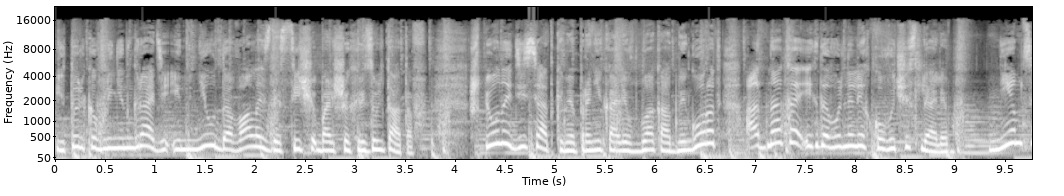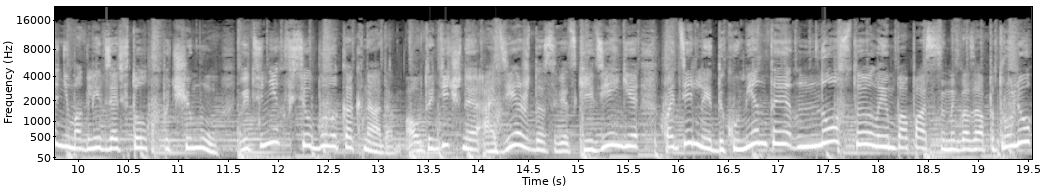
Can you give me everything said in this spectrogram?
И только в Ленинграде им не удавалось достичь больших результатов. Шпионы десятками проникали в блокадный город, однако их довольно легко вычисляли. Немцы не могли взять в толк почему, ведь у них все было как надо. Аутентичная одежда, светские деньги, поддельные документы, но стоило им попасться на глаза патрулю,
